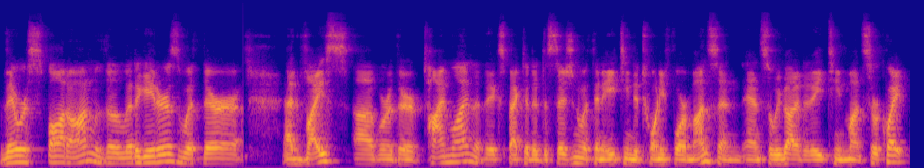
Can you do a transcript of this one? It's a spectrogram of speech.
they were spot on with the litigators with their advice uh, or their timeline that they expected a decision within 18 to 24 months, and and so we got it at 18 months. So we're quite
